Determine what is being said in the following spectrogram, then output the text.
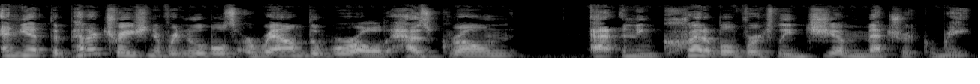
and yet the penetration of renewables around the world has grown at an incredible, virtually geometric rate.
